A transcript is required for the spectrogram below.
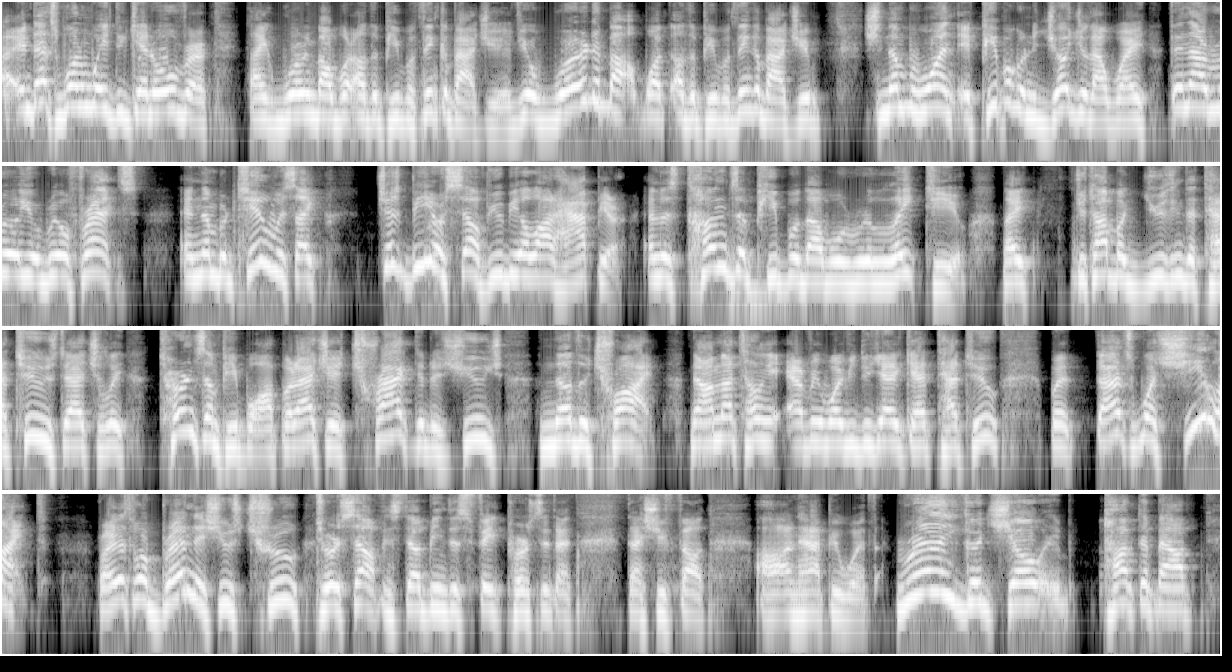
Uh, and that's one way to get over like worrying about what other people think about you. If you're worried about what other people think about you, she, number one, if people are going to judge you that way, they're not really your real friends. And number two, it's like just be yourself. You'll be a lot happier. And there's tons of people that will relate to you. Like you talk about using the tattoos to actually turn some people off, but actually attracted a huge another tribe. Now I'm not telling you every of you to get get a tattoo, but that's what she liked. Right, that's what Brenda. She was true to herself instead of being this fake person that that she felt uh, unhappy with. Really good show. It talked about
